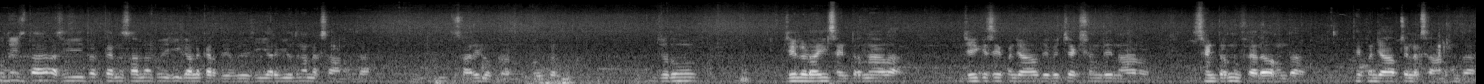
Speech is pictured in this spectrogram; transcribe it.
ਉਹਦੇ 'ਚ ਤਾਂ ਅਸੀਂ ਤਾਂ ਤਿੰਨ ਸਾਲਾਂ ਤੋਂ ਇਹੀ ਗੱਲ ਕਰਦੇ ਹੁੰਦੇ ਸੀ ਯਾਰ ਵੀ ਉਹਦੇ ਨਾਲ ਨੁਕਸਾਨ ਹੁੰਦਾ। ਸਾਰੇ ਲੋਕਾਂ ਨੂੰ ਲੋਕਲ ਜਦੋਂ ਜੇ ਲੜਾਈ ਸੈਂਟਰ ਨਾਲ ਆ ਜੇ ਕਿਸੇ ਪੰਜਾਬ ਦੇ ਵਿੱਚ ਐਕਸ਼ਨ ਦੇ ਨਾਲ ਸੈਂਟਰ ਨੂੰ ਫਾਇਦਾ ਹੁੰਦਾ ਤੇ ਪੰਜਾਬ 'ਚ ਨੁਕਸਾਨ ਹੁੰਦਾ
